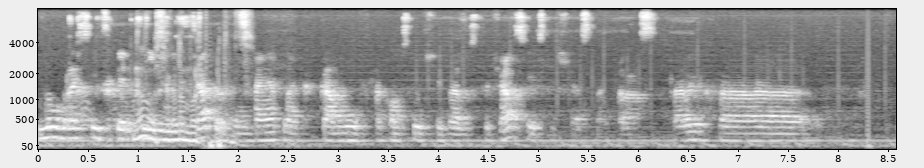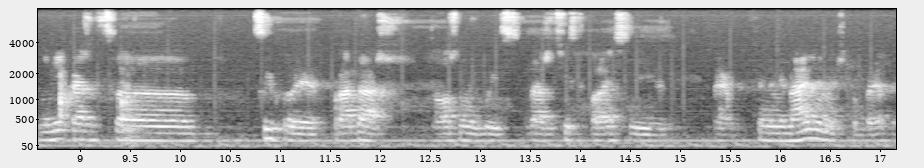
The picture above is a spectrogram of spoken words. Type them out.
Ну, в России теперь ну, книги не печатают, непонятно, к кому в таком случае даже стучаться, если честно, это раз. Во-вторых, э, мне кажется, цифры продаж должны быть даже чисто по России прям феноменальными, чтобы это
